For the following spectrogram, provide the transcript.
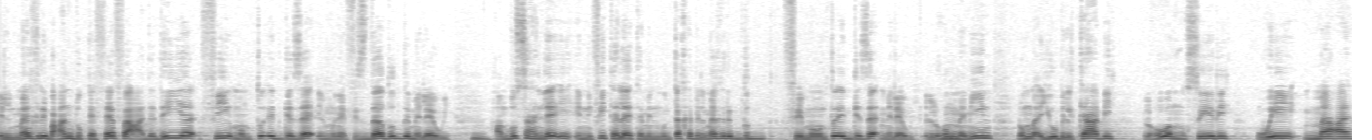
المغرب عنده كثافة عددية في منطقة جزاء المنافس ده ضد ملاوي مم. هنبص هنلاقي إن في ثلاثة من منتخب المغرب ضد في منطقة جزاء ملاوي اللي هم مم. مين اللي هم أيوب الكعبي اللي هو النصيري ومع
